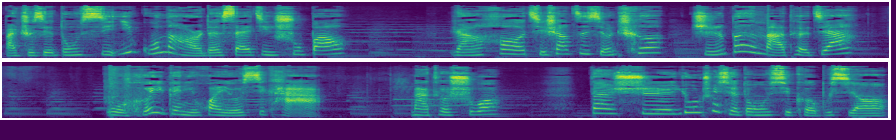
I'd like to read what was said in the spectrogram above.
把这些东西一股脑儿的塞进书包，然后骑上自行车直奔马特家。我可以跟你换游戏卡，马特说，但是用这些东西可不行。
